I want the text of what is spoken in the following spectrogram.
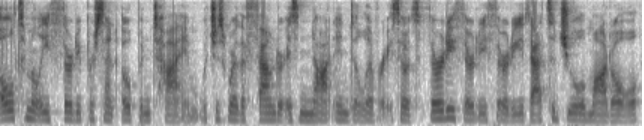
ultimately 30% open time, which is where the founder is not in delivery. So it's 30, 30, 30. That's a jewel model.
